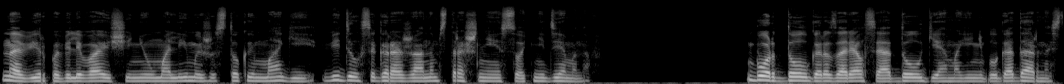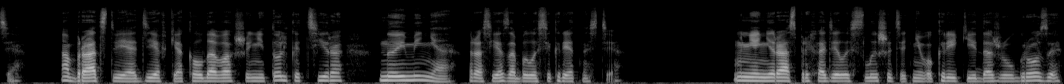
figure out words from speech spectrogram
Навир, повелевающий неумолимой жестокой магией, виделся горожанам страшнее сотни демонов. Борт долго разорялся о долге о моей неблагодарности, о братстве и о девке, околдовавшей не только Тира, но и меня, раз я забыла секретности. Мне не раз приходилось слышать от него крики и даже угрозы,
